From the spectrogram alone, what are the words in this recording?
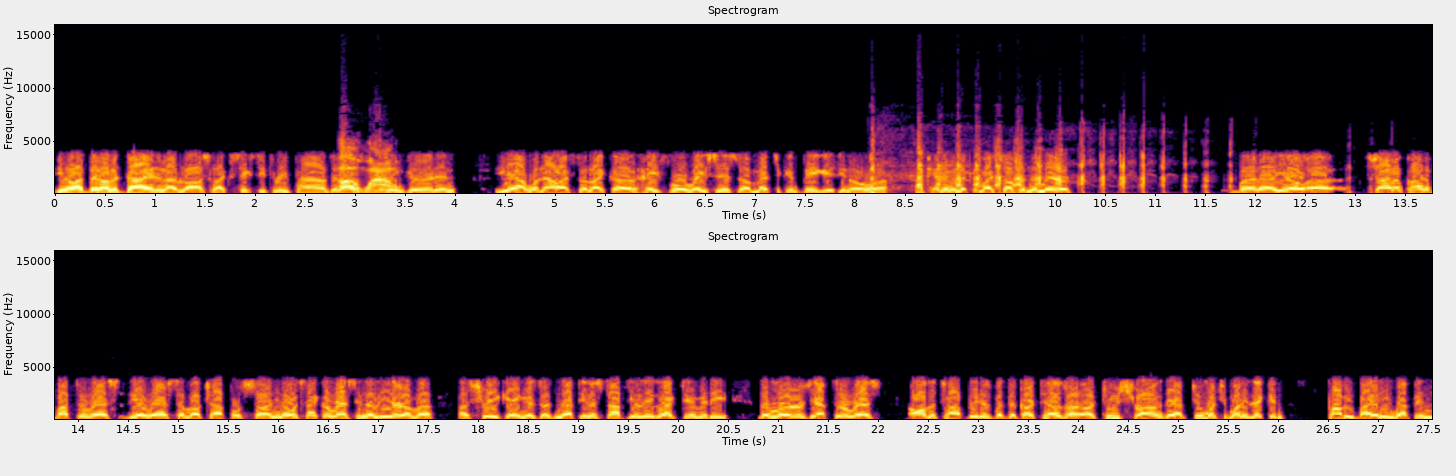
you know, I've been on a diet and I've lost like 63 pounds, and Oh, was wow. feeling good. And yeah, well, now I feel like a hateful, racist, uh, Mexican bigot. You know, uh, I can't even look at myself in the mirror. But uh, you know, uh, Sean, I'm calling about the arrest, the arrest of El Chapo's son. You know, it's like arresting the leader of a, a street gang. There's nothing to stop the illegal activity, the murders. You have to arrest all the top leaders, but the cartels are, are too strong. They have too much money. They can probably buy any weapon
